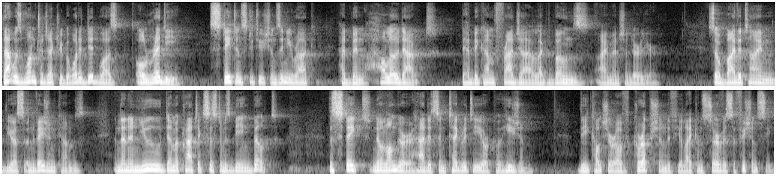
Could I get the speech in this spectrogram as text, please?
That was one trajectory, but what it did was already state institutions in Iraq had been hollowed out. They had become fragile, like the bones I mentioned earlier. So by the time the US invasion comes, and then a new democratic system is being built, the state no longer had its integrity or cohesion. The culture of corruption, if you like, and service efficiency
